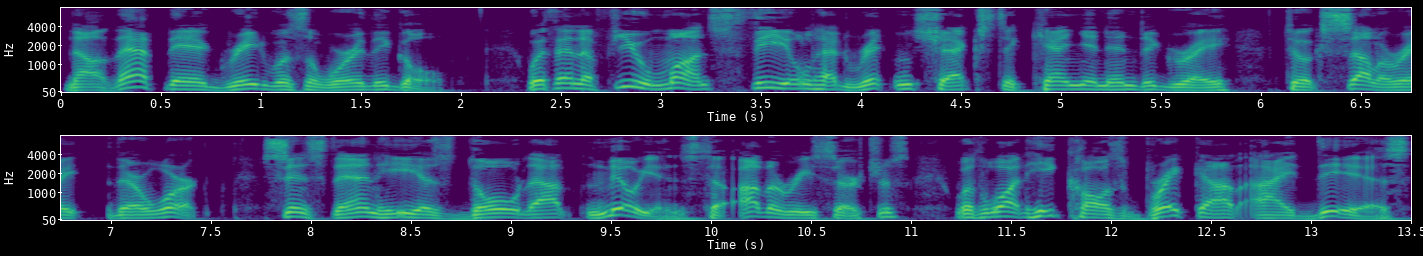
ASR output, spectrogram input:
Now that they agreed was a worthy goal. Within a few months, Thiel had written checks to Kenyon and de Grey to accelerate their work. Since then, he has doled out millions to other researchers with what he calls breakout ideas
